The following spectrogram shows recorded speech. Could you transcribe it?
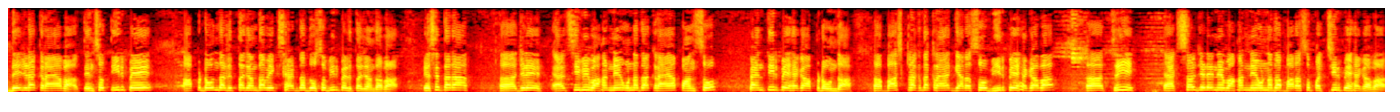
ਦੇ ਜਿਹੜਾ ਕਿਰਾਇਆ ਵਾ 330 ਰੁਪਏ ਅਪ ਡਾਊਨ ਦਾ ਲਿੱਤਾ ਜਾਂਦਾ ਵਾ ਇੱਕ ਸਾਈਡ ਦਾ 220 ਰੁਪਏ ਲਿੱਤਾ ਜਾਂਦਾ ਵਾ। ਇਸੇ ਤਰ੍ਹਾਂ ਅ, ਜਿਹੜੇ ਐਲਸੀਵੀ ਵਾਹਨ ਨੇ ਉਹਨਾਂ ਦਾ ਕਿਰਾਇਆ 535 ਰੁਪਏ ਹੈਗਾ ਅਪ ਡਾਊਨ ਦਾ। ਬੱਸ ਟਰੱਕ ਦਾ ਕਿਰਾਇਆ 1120 ਰੁਪਏ ਹੈਗਾ ਵਾ। 3 ਐਕਸਲ ਜਿਹੜੇ ਨੇ ਵਾਹਨ ਨੇ ਉਹਨਾਂ ਦਾ 1225 ਰੁਪਏ ਹੈਗਾ ਵਾ।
